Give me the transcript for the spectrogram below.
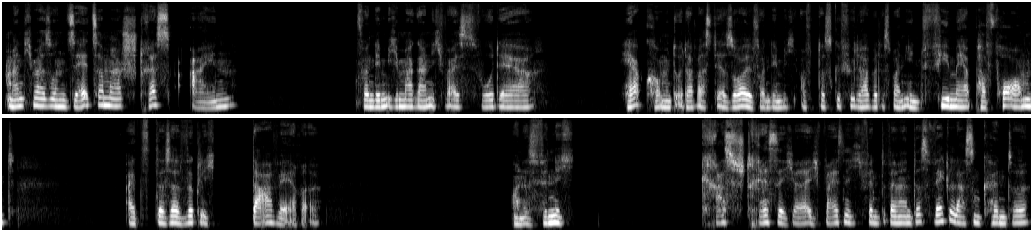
manchmal so ein seltsamer Stress ein, von dem ich immer gar nicht weiß, wo der herkommt oder was der soll, von dem ich oft das Gefühl habe, dass man ihn viel mehr performt, als dass er wirklich da wäre. Und das finde ich krass stressig. Oder ich weiß nicht, ich finde, wenn man das weglassen könnte,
